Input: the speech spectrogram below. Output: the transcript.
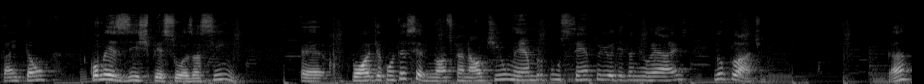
Tá? Então, como existe pessoas assim, é, pode acontecer. No nosso canal tinha um membro com 180 mil reais no Platinum. Tá?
